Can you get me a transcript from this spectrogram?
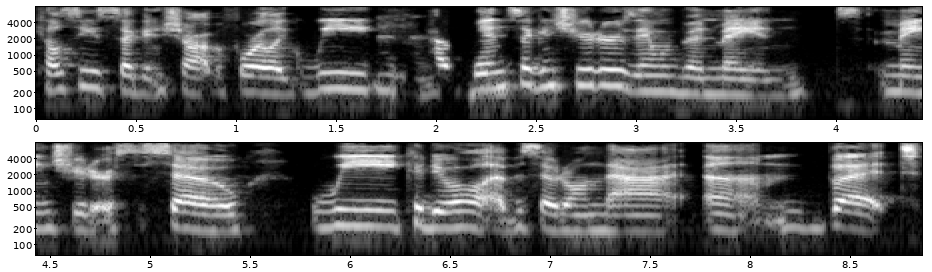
Kelsey's second shot before. Like, we mm-hmm. have been second shooters and we've been main main shooters. So we could do a whole episode on that. Um, but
